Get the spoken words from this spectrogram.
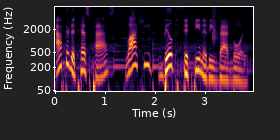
After the test passed, Lockheed built 15 of these bad boys.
